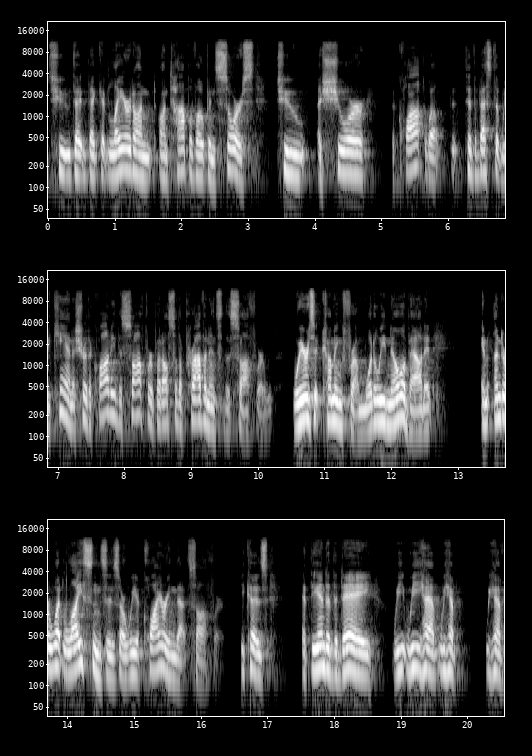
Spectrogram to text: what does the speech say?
to, that, that get layered on, on top of open source to assure the qual, well, to the best that we can, assure the quality of the software, but also the provenance of the software. Where is it coming from? What do we know about it? And under what licenses are we acquiring that software? Because at the end of the day, we, we have, we have, we have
